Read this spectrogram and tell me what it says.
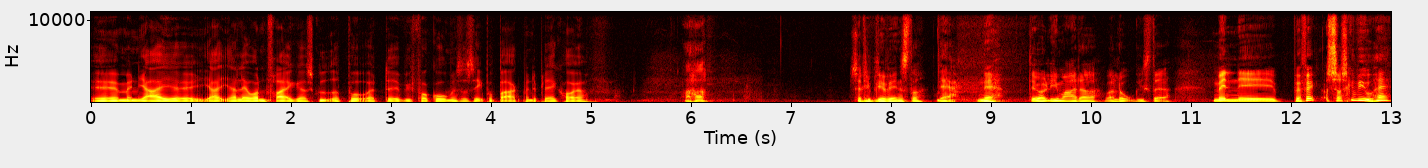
Øh, men jeg, øh, jeg, jeg laver den frække og skyder på, at øh, vi får Gomes at se på bak, men det bliver ikke højere. Aha. Så det bliver venstre? Ja. Ja, det var lige mig, der var logisk der. Men øh, perfekt. Og så skal vi jo have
